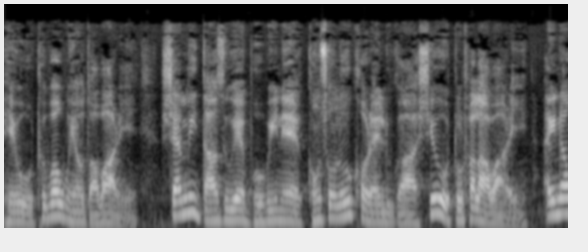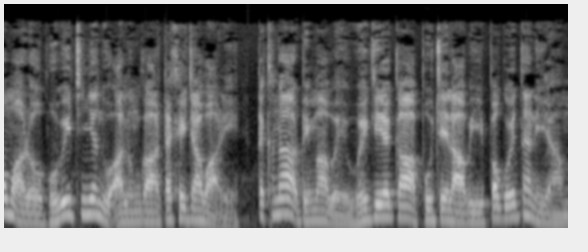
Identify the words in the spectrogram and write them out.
ထဲကိုထိုးပေါက်ဝင်ရောက်သွားပါတယ်ရှမ်းမိသားစုရဲ့ဘိုးဘီနဲ့ဂုံစုံလို့ခေါ်တဲ့လူကရှေ့ကိုတိုးထွက်လာပါတယ်အဲ့နောက်မှာတော့ဘိုးဘီချင်းညံ့သူအလုံးကတိုက်ခိုက်ကြပါတယ်တခဏအတွင်းမှာပဲဝဲကဲကပိုကျဲလာပြီးပောက်ကွဲတန်နေရမ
